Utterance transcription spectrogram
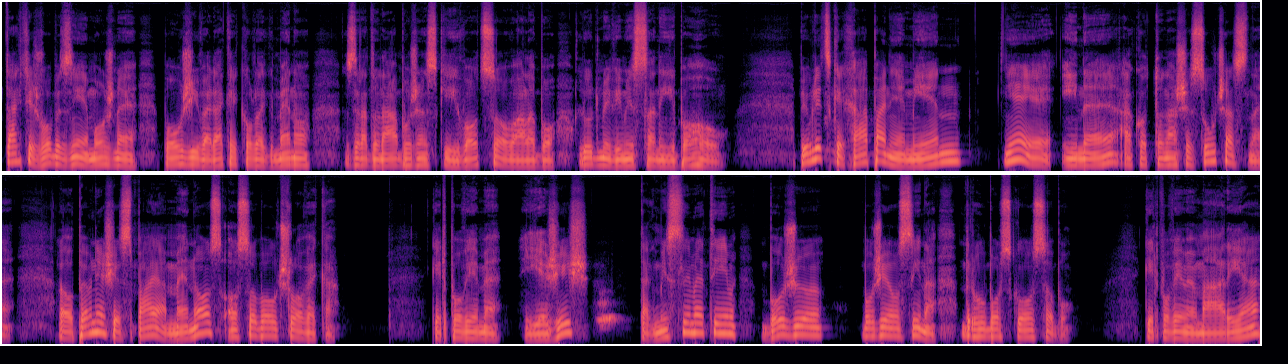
Taktiež vôbec nie je možné používať akékoľvek meno z radu náboženských vodcov alebo ľuďmi vymyslených bohov. Biblické chápanie mien nie je iné ako to naše súčasné, lebo pevnejšie spája meno s osobou človeka. Keď povieme Ježiš, tak myslíme tým Božio, Božieho syna, druhú božskú osobu. Keď povieme Mária,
